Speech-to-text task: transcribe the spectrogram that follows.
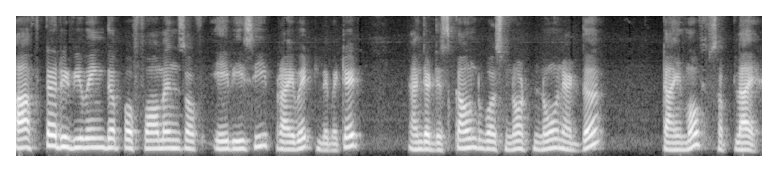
after reviewing the performance of ABC Private Limited and the discount was not known at the time of supply.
